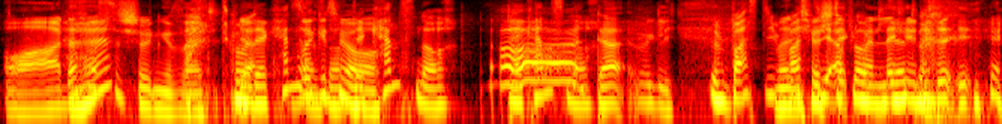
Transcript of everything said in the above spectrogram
Oh, das Hä? hast du schön gesagt. Guck mal, Ja, der kann so das noch. Der auch. kann's noch. Der Ah, kann's noch. Da, wirklich. Und Basti, ich Basti verstecke mein Lächeln applaudiert. hinter.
